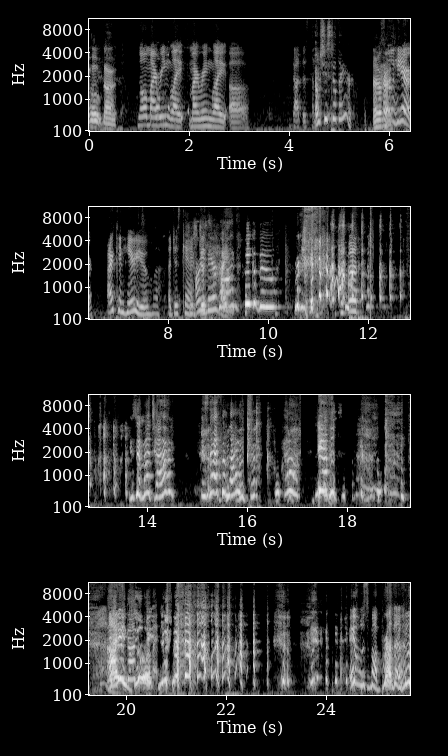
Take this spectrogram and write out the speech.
Oh, not. no, my ring light, my ring light, uh, got this. Oh, she's still there. Okay. still here. I can hear you. I just can't. She's Are you there. God? Peekaboo. Is it my time? Is that the light? Oh, yes. I didn't God do it. it was my brother.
